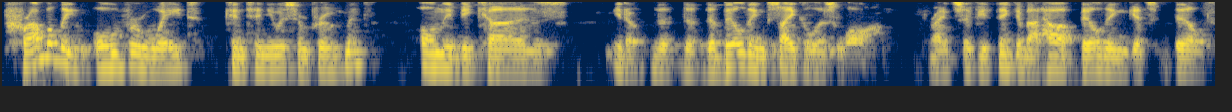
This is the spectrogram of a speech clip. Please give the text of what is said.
probably overweight continuous improvement only because you know the, the, the building cycle is long, right? So if you think about how a building gets built,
